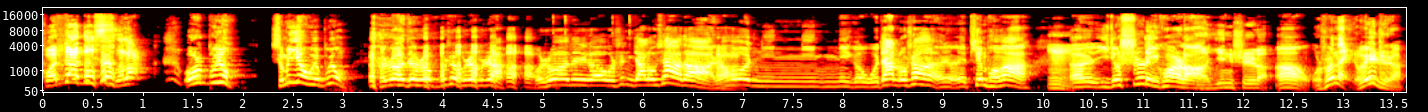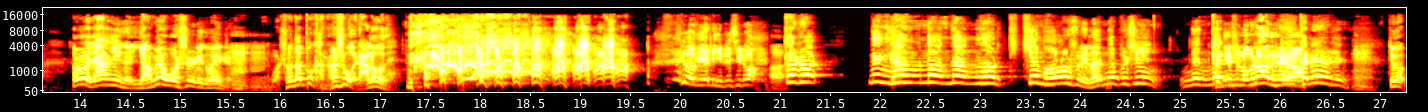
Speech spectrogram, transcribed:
团战都死了。我说不用。什么业务也不用，他说他说不是不是不是，我说那个我是你家楼下的，然后你你那个我家楼上呃天棚啊，嗯呃已经湿了一块了啊，阴湿了。啊，我说哪个位置啊？他说我家那个阳面卧室这个位置。嗯嗯我说那不可能是我家漏的。特别理直气壮啊，他说那你看那那那天棚漏水了，那不是那那肯定是楼上的事儿啊对肯。定是嗯，对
